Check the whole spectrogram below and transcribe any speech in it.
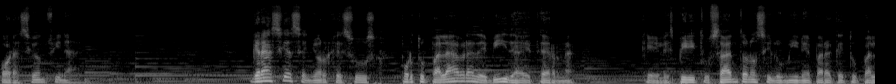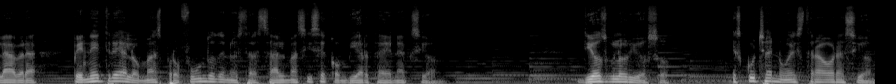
Oración final. Gracias Señor Jesús por tu palabra de vida eterna. Que el Espíritu Santo nos ilumine para que tu palabra penetre a lo más profundo de nuestras almas y se convierta en acción. Dios glorioso, escucha nuestra oración.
